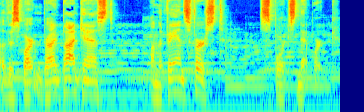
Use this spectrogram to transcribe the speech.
of the Spartan Pride Podcast on the Fans First Sports Network.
